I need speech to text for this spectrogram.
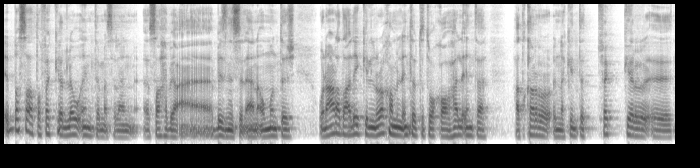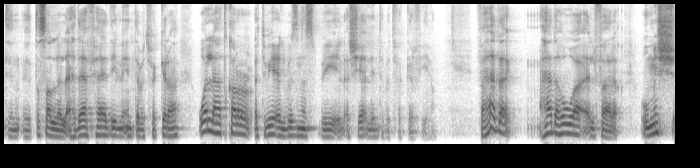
ببساطة فكر لو أنت مثلا صاحب business الآن أو منتج وانعرض عليك الرقم اللي أنت بتتوقعه. هل أنت هتقرر إنك انت تفكر آه، تصل للأهداف هذه اللي انت بتفكرها ولا هتقرر تبيع ال business بالأشياء اللي انت بتفكر فيها؟ فهذا هذا هو الفارق. ومش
